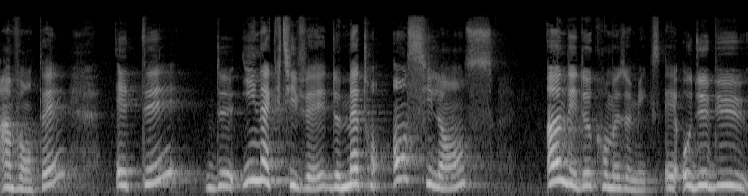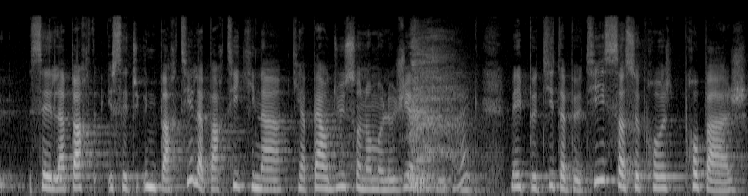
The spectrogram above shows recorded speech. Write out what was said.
inventée était d'inactiver, de mettre en silence un des deux chromosomes X. Et au début, c'est une partie, la partie qui a, qui a perdu son homologie avec Y, mais petit à petit, ça se propage.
